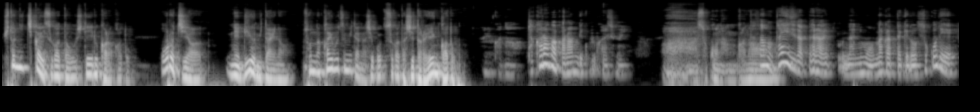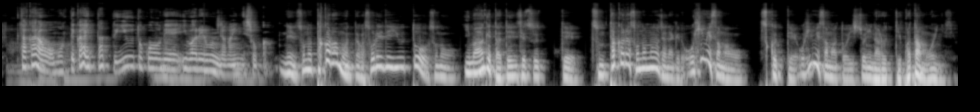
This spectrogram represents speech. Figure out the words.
人に近い姿をしているからかと。オロチや、ね、竜みたいな、そんな怪物みたいな仕事姿してたらええんかと。宝が絡んでくるからじゃない？ああ、そこなんかな。ただの胎児だったら何もなかったけど、そこで宝を持って帰ったっていうところで言われるんじゃないんでしょうか？ね、その宝も、だからそれで言うと、その、今挙げた伝説って、その宝そのものじゃないけど、お姫様を救って、お姫様と一緒になるっていうパターンも多いんですよ。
